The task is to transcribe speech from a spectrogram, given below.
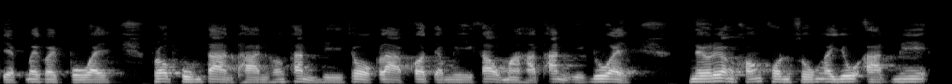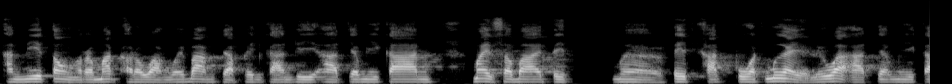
เจ็บไม่ค่อยป่วย เพราะภูมิต้านทานของท่านดีโชคลาภก็จะมีเข้ามาหาท่านอีกด้วย ในเรื่องของคนสูงอายุอาจนี้อันนี้ต้องระมัดระวังไว้บ้างจะเป็นการดีอาจจะมีการไม่สบายติดเมื่อติดขัดปวดเมื่อย หรือว่าอาจจะมีก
